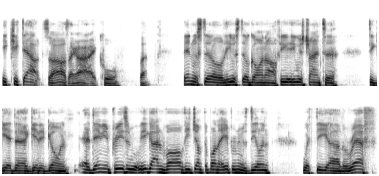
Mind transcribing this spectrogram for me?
he kicked out, so I was like, all right, cool. But Finn was still he was still going off. He he was trying to to get uh, get it going. Uh, Damian Priest he got involved. He jumped up on the apron and was dealing with the uh, the ref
